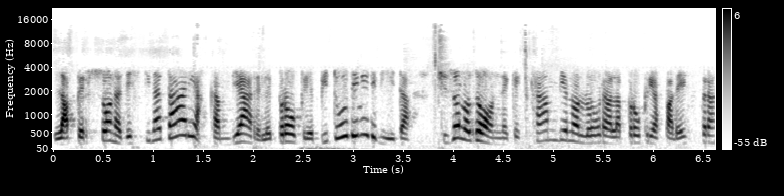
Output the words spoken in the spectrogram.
la persona destinataria a cambiare le proprie abitudini di vita. Ci sono donne che cambiano allora la propria palestra,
